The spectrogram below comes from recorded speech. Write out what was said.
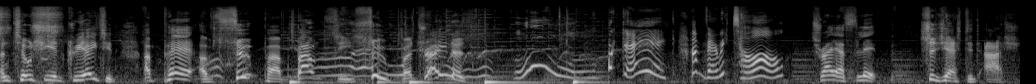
until she had created a pair of super bouncy super trainers, Ooh, okay. I'm very tall. Try a flip. Suggested Ash.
